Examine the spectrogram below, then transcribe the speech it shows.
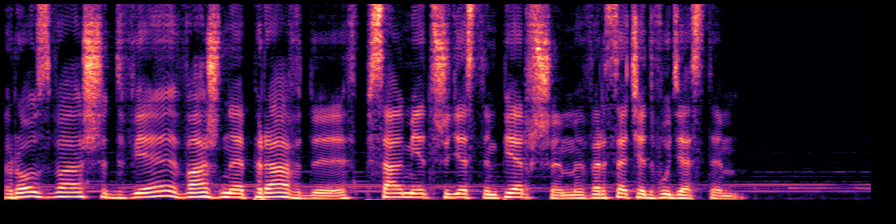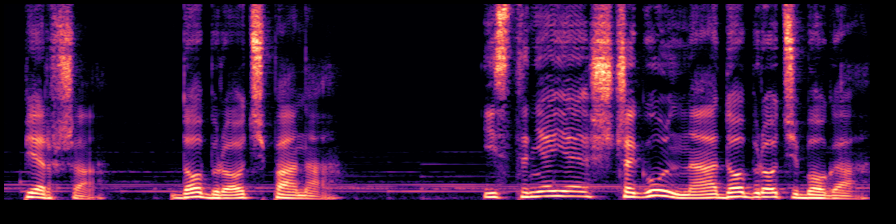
Rozważ dwie ważne prawdy w Psalmie 31, wersecie 20. Pierwsza. Dobroć Pana. Istnieje szczególna dobroć Boga.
